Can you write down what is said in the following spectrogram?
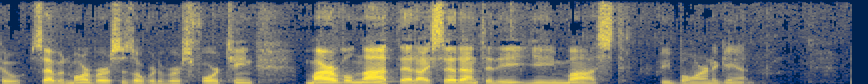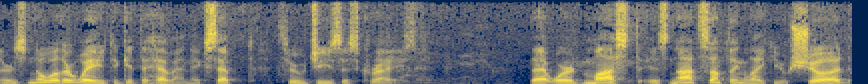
to seven more verses, over to verse 14. Marvel not that I said unto thee, Ye must be born again. There's no other way to get to heaven except through Jesus Christ. That word must is not something like you should.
